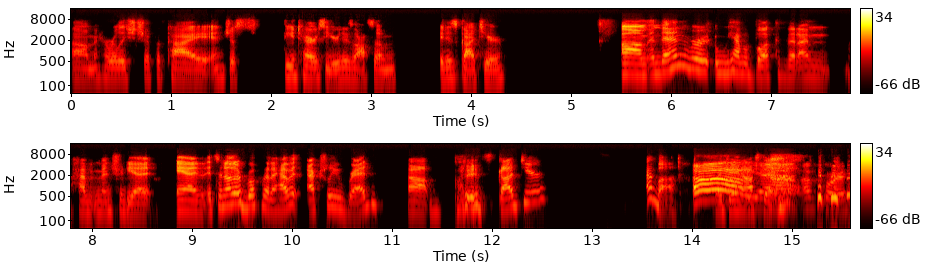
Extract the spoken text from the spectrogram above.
um, and her relationship with Kai, and just the entire series is awesome. It is God tier. Um, and then we're, we have a book that I'm haven't mentioned yet, and it's another book that I haven't actually read, um, but it's God tier. Emma. Oh, Jane Austen. yeah, of course.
